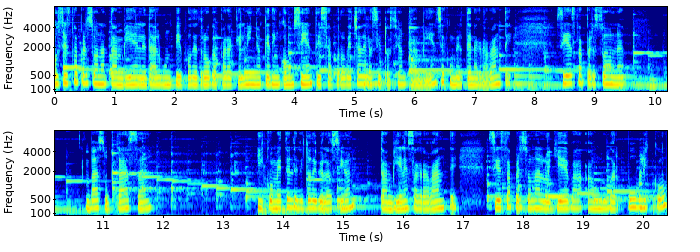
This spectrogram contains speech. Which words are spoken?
O si esta persona también le da algún tipo de droga para que el niño quede inconsciente y se aprovecha de la situación, también se convierte en agravante. Si esta persona va a su casa y comete el delito de violación, también es agravante. Si esta persona lo lleva a un lugar público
